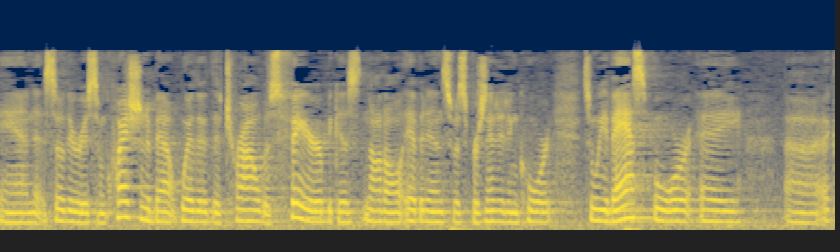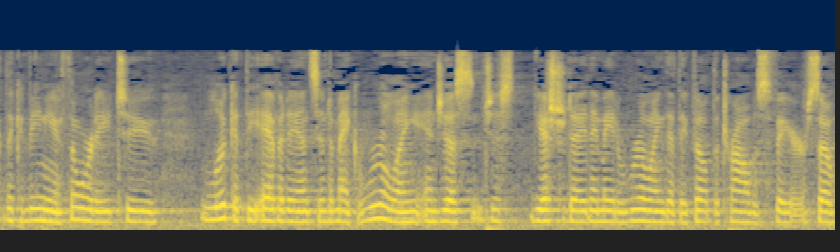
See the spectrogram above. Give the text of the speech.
And so there is some question about whether the trial was fair because not all evidence was presented in court. So we have asked for a, uh, the convening authority to look at the evidence and to make a ruling. And just, just yesterday they made a ruling that they felt the trial was fair. So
